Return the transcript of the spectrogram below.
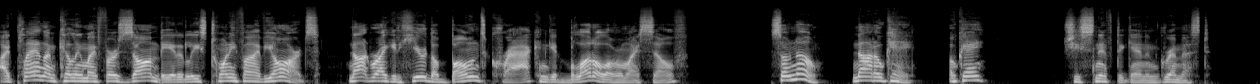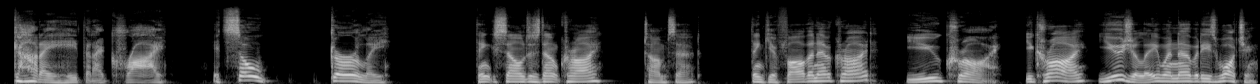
I'd planned on killing my first zombie at at least 25 yards not where I could hear the bones crack and get blood all over myself. So, no, not okay, okay? She sniffed again and grimaced. God, I hate that I cry. It's so girly. Think soldiers don't cry? Tom said. Think your father never cried? You cry. You cry, usually, when nobody's watching.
